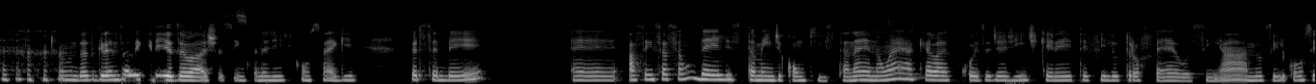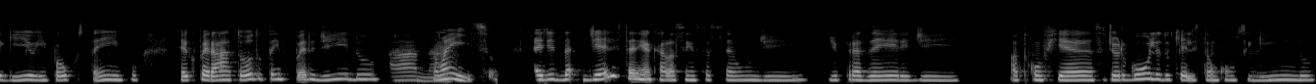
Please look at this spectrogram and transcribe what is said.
é uma das grandes alegrias, eu acho, assim, quando a gente consegue perceber é, a sensação deles também de conquista, né? Não é aquela coisa de a gente querer ter filho troféu, assim, ah, meu filho conseguiu em poucos tempo recuperar todo o tempo perdido. Ah, não. Não é isso. É de, de eles terem aquela sensação de, de prazer e de autoconfiança, de orgulho do que eles estão conseguindo.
